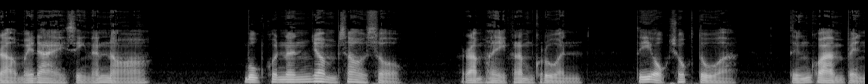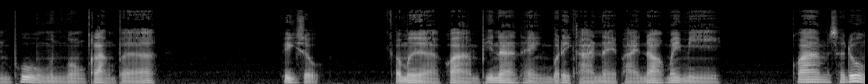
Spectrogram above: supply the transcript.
เราไม่ได้สิ่งนั้นหนอ บุคคลนั้นย่อมเศร้าโศกรำให้คร่ำครวญตีอกชกตัว ถึงความเป็นผู้งุนงงกลางเพ้อภิกษุ ก็เมื่อความพินาศแห่งบริการในภายนอกไม่มี ความสะดุ้ง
